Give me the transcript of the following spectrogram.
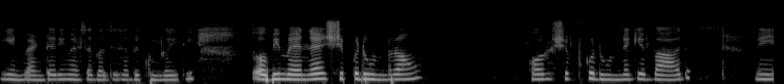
ये इन्वेंटरी मेरे से गलती से अभी खुल गई थी। तो अभी मैंने शिप ढूंढ रहा हूँ और शिप को ढूँढने के बाद मैं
